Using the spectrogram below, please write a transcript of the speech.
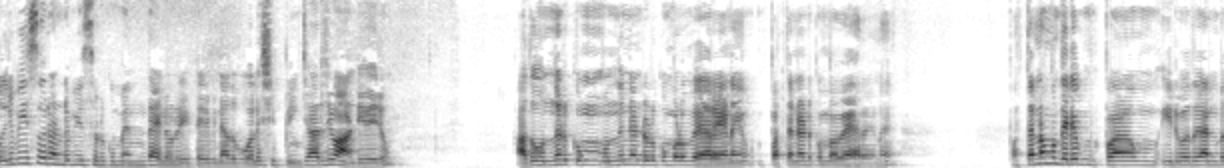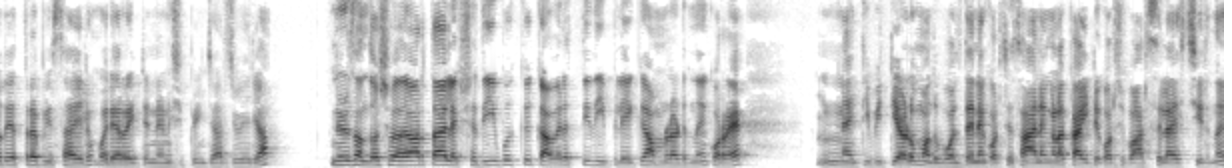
ഒരു പീസോ രണ്ട് പീസ് എടുക്കും എന്തായാലും റീറ്റെയിൽ പിന്നെ അതുപോലെ ഷിപ്പിംഗ് ചാർജ് വേണ്ടി വരും. അത് ഒന്നെടുക്കും ഒന്നും രണ്ടും എടുക്കുമ്പോഴും വേറെയാണ്. പത്തെണ്ണം എടുക്കുമ്പോൾ വേറെയാണ്. പത്തെണ്ണം മുതൽ ഇരുപത് അൻപത് എത്ര പീസായാലും ഒരേ റേറ്റ് തന്നെയാണ് ഷിപ്പിംഗ് ചാർജ് വരിക. പിന്നെ ഒരു സന്തോഷ വാർത്ത ലക്ഷദ്വീപ്ക്ക് കവരത്തി ദ്വീപിലേക്ക് നമ്മളടുന്ന് കുറേ ആക്ടിവിറ്റികളും അതുപോലെ തന്നെ കുറച്ച് സാധനങ്ങളൊക്കെ ആയിട്ട് കുറച്ച് പാർസൽ അയച്ചിരുന്ന്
